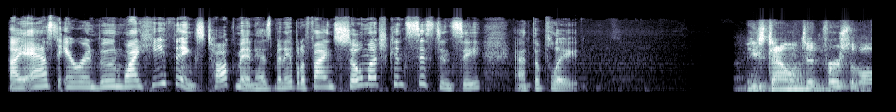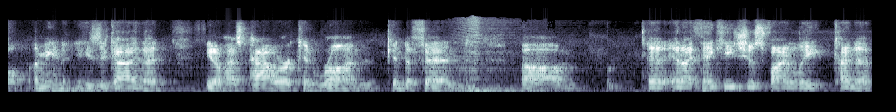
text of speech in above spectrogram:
I asked Aaron Boone why he thinks Tauchman has been able to find so much consistency at the plate. He's talented, first of all. I mean, he's a guy that you know has power, can run, can defend, um, and and I think he's just finally kind of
